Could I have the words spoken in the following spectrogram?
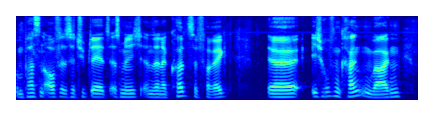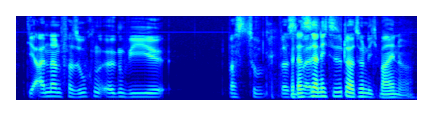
und passen auf, dass der Typ da jetzt erstmal nicht an seiner Kotze verreckt. Äh, ich rufe einen Krankenwagen, die anderen versuchen irgendwie was zu. Was, das ist ja nicht die Situation, die ich meine.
